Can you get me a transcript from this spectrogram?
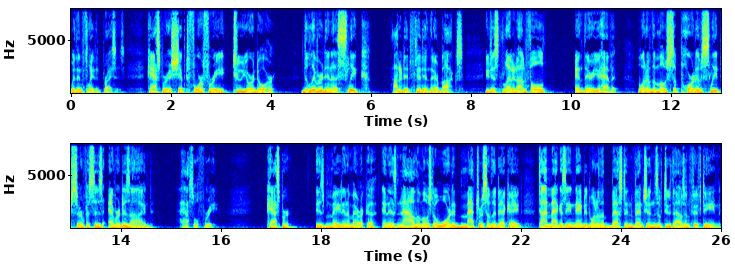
with inflated prices. Casper is shipped for free to your door, delivered in a sleek, how did it fit in there box? You just let it unfold, and there you have it. One of the most supportive sleep surfaces ever designed, hassle free. Casper is made in America and is now the most awarded mattress of the decade. Time magazine named it one of the best inventions of 2015.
